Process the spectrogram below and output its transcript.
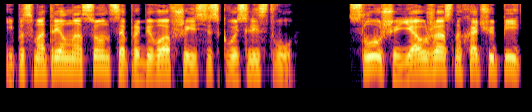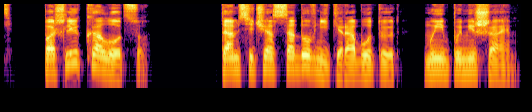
и посмотрел на солнце, пробивавшееся сквозь листву. Слушай, я ужасно хочу пить. Пошли к колодцу. Там сейчас садовники работают, мы им помешаем.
